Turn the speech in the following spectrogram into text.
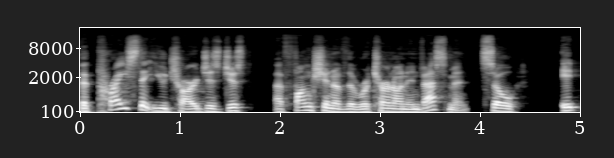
The price that you charge is just a function of the return on investment. So it,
